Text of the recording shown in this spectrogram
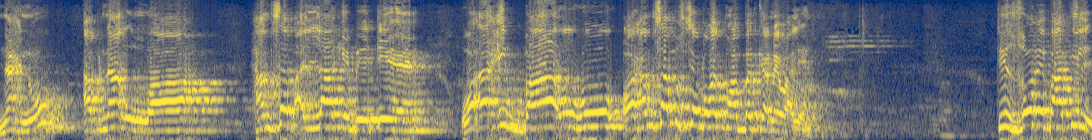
نحنو ابناء اللہ۔ ہم سب اللہ کے بیٹے ہیں۔ وہ اور ہم سب اس سے بہت محبت کرنے والے ہیں۔ تو زور باطل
